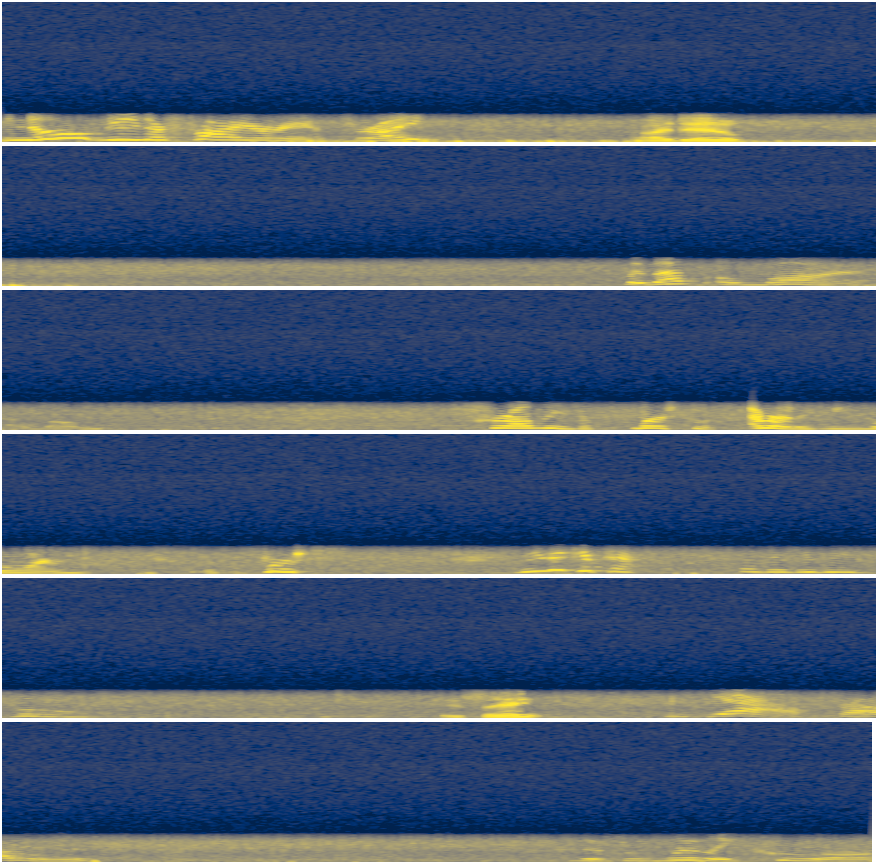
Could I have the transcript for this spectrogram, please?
You know these are fire ants, right? I do. But that's a lot of them. Probably the first one ever to be born. The first. Look at that! ever to be born. You think? Yeah, probably. It's really cool.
